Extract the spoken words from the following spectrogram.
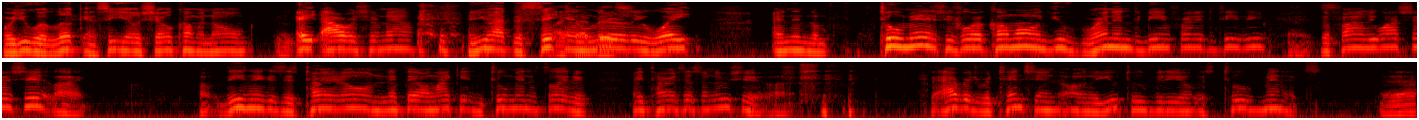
where you would look and see your show coming on eight hours from now, and you have to sit that and bitch. literally wait, and then the two minutes before it come on, you running to be in front of the TV to finally watch that shit. Like, Uh, these niggas just turn it on, and if they don't like it, and two minutes later, they turn to some new shit. Like the average retention on a YouTube video is two minutes. Yeah.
